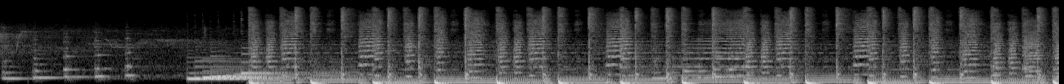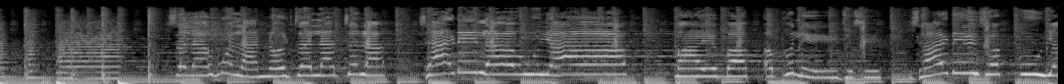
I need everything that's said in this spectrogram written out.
चला चला लावूया. माय बाप जसे झाडे जपूया.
